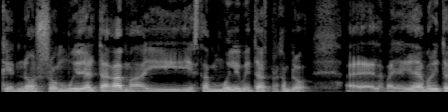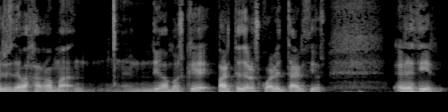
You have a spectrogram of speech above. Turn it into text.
que no son muy de alta gama y están muy limitados, por ejemplo, eh, la mayoría de monitores de baja gama, digamos que parte de los 40 hercios, es decir,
